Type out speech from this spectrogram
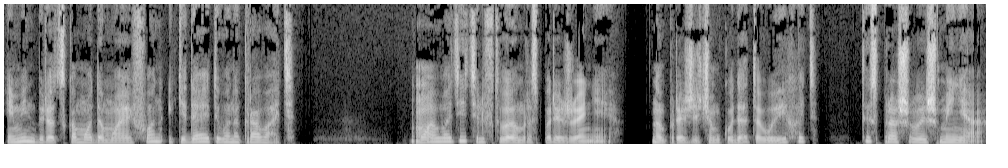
Эмин берет с комода мой айфон и кидает его на кровать. «Мой водитель в твоем распоряжении, но прежде чем куда-то выехать, ты спрашиваешь меня».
